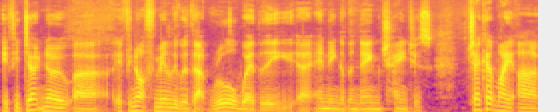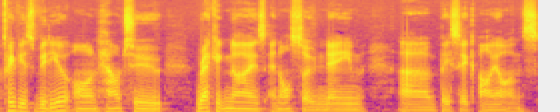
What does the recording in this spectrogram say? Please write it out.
if you don't know, uh, if you're not familiar with that rule where the uh, ending of the name changes, check out my uh, previous video on how to recognize and also name uh, basic ions.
